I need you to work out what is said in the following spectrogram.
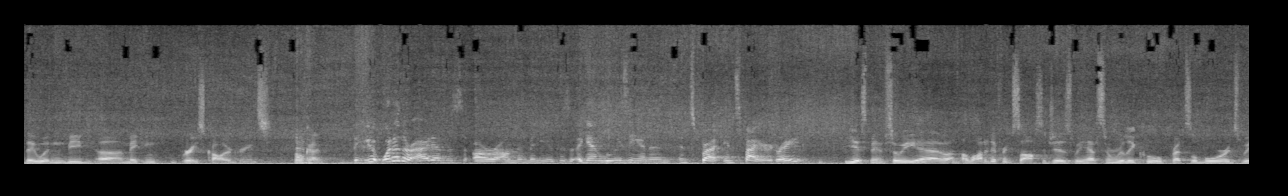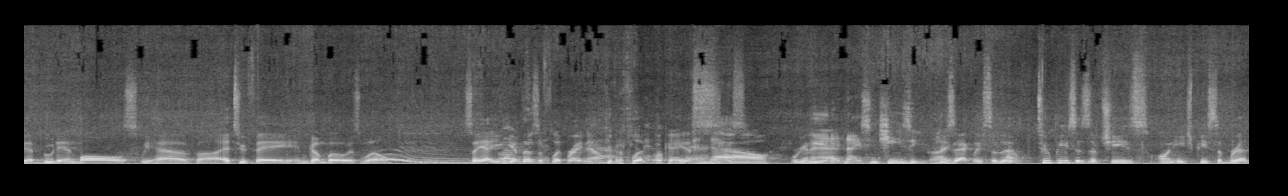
they wouldn't be uh, making braised collard greens. okay the- you- what other items are on the menu? Because again, Louisiana inspi- inspired, right? Yes, ma'am. So we have a lot of different sausages. We have some really cool pretzel boards. We have boudin balls. We have uh, etouffee and gumbo as well. So yeah, you can give those a flip right now. give it a flip okay Yes. and now We're gonna add- it nice and cheesy right Exactly. So the two pieces of cheese on each piece of bread.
